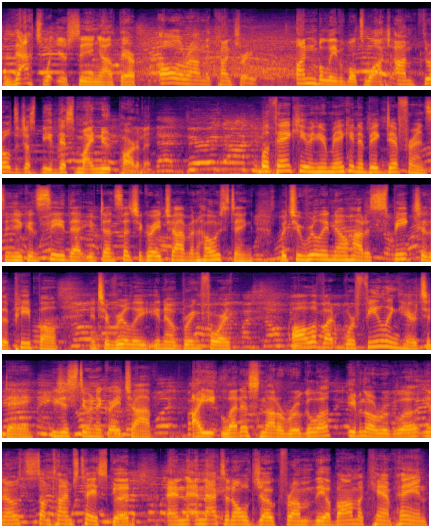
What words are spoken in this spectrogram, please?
That's what you're seeing out there all around the country. Unbelievable to watch. I'm thrilled to just be this minute part of it. Well, thank you, and you're making a big difference. And you can see that you've done such a great job in hosting, but you really know how to speak to the people and to really, you know, bring forth all of what we're feeling here today. You're just doing a great job. I eat lettuce, not arugula, even though arugula, you know, sometimes tastes good. And, and that's an old joke from the Obama campaign.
